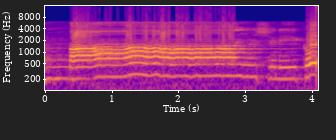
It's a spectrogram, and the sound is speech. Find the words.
اما کو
